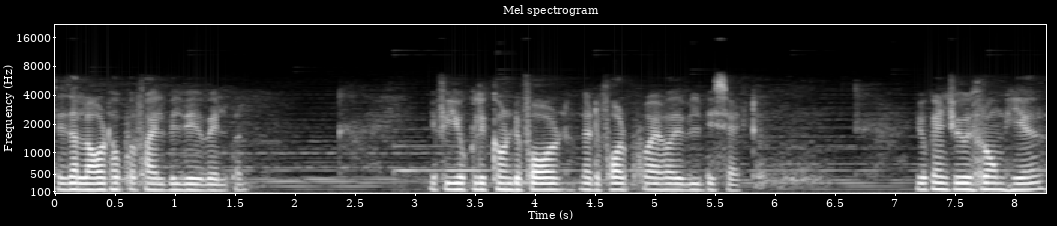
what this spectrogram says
is a lot of profile will be available if you click on default the default profile will be set. You can choose from here.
